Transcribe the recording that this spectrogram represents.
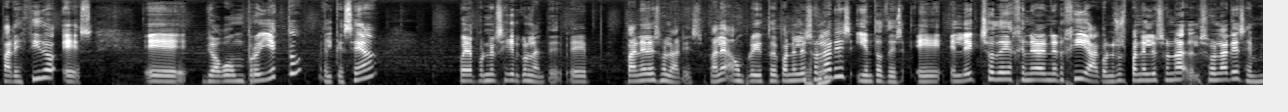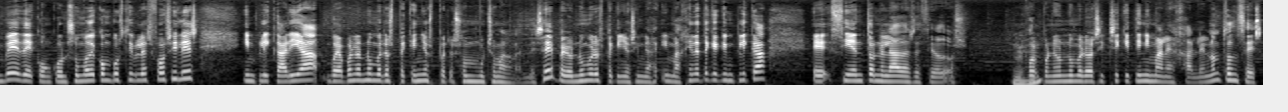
parecido, es eh, yo hago un proyecto, el que sea, voy a poner seguir con la eh, paneles solares, ¿vale? Hago un proyecto de paneles solares y entonces eh, el hecho de generar energía con esos paneles solares en vez de con consumo de combustibles fósiles implicaría, voy a poner números pequeños, pero son mucho más grandes, ¿eh? Pero números pequeños. Imagínate que implica 100 eh, toneladas de CO2, por poner un número así chiquitín y manejable, ¿no? Entonces,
